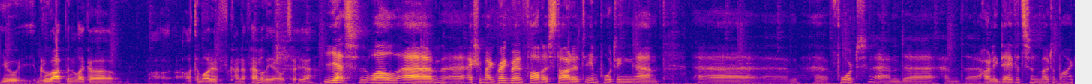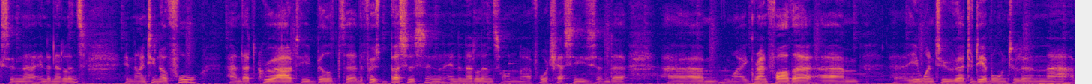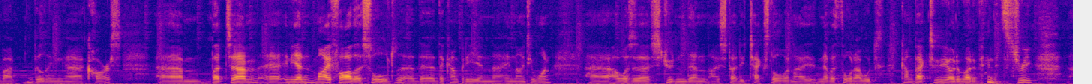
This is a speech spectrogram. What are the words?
you grew up in like a uh, automotive kind of family, I would say, yeah? Yes. Well, um, uh, actually, my great grandfather started importing um, uh, uh, Ford and uh, and uh, Harley Davidson motorbikes in in the Netherlands in 1904, and that grew out. He built the first buses in in the Netherlands on Ford chassis, and um, my grandfather. Um, uh, he went to uh, to Dearborn to learn uh, about building cars. Um, but um, in the end, my father sold the the company in in '91. I was a student then. I studied tax law, and I never thought I would come back to the automotive industry.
